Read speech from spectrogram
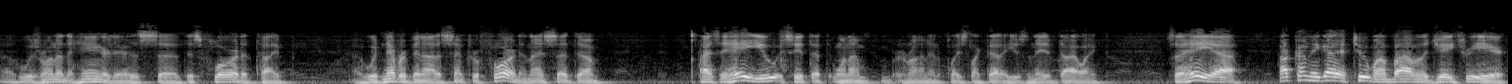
uh, who was running the hangar there, this uh, this Florida type, uh, who had never been out of Central Florida, and I said, um, I say, hey, you. See that when I'm around in a place like that, I use the native dialect. So, hey, uh, how come you got a tube on the bottom of the J3 here?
